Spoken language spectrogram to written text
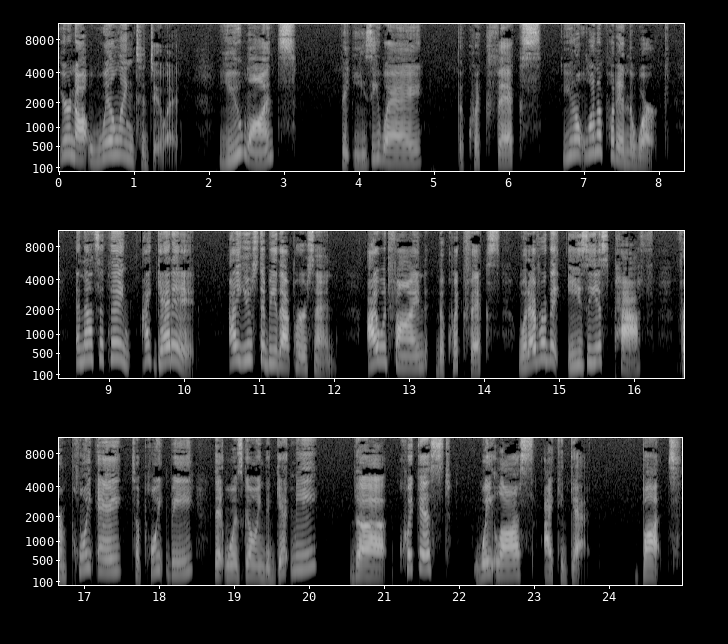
You're not willing to do it. You want the easy way, the quick fix. You don't want to put in the work. And that's the thing. I get it. I used to be that person. I would find the quick fix, whatever the easiest path from point A to point B that was going to get me the quickest weight loss I could get. But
